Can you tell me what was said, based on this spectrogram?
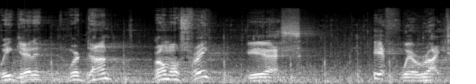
we get it, and we're done? We're almost free? Yes. If we're right.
